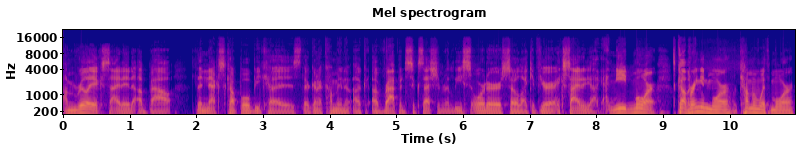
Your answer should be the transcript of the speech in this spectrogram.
I'm really excited about the next couple because they're gonna come in a, a rapid succession release order. So like if you're excited, you're like, I need more. It's coming. Bring in more. We're coming with more,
